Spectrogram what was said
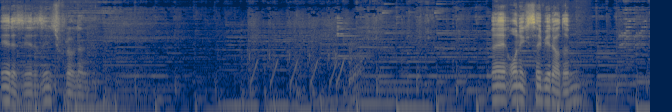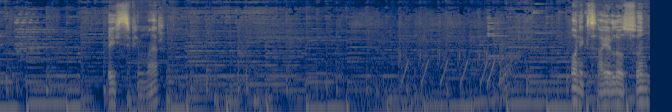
Yeriz yeriz hiç problem yok. Ve 12'se bir adım. 5 spin var. Onyx hayırlı olsun.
